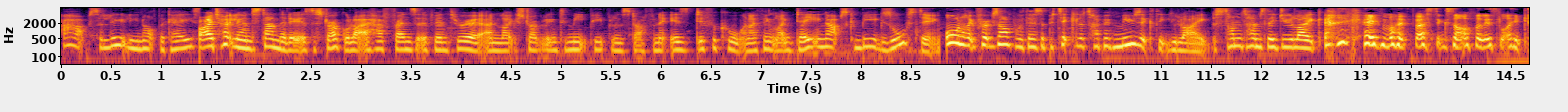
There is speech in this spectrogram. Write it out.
absolutely not the case. But I totally understand that it is a struggle. Like I have friends that have been through it and like struggling to meet people and stuff, and it is difficult. And I think like dating apps can be exhausting. Or like for example, if there's a particular type of music that you like, sometimes they do like okay, my first example is like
